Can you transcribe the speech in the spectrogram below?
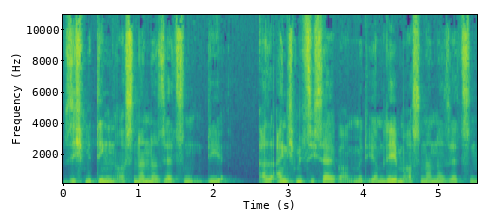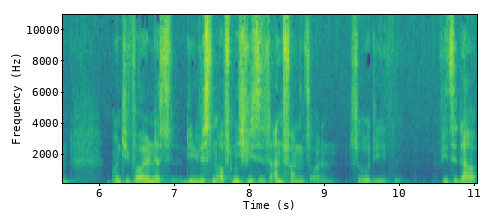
sich mit Dingen auseinandersetzen, die also eigentlich mit sich selber, mit ihrem Leben auseinandersetzen. Und die wollen das, die wissen oft nicht, wie sie es anfangen sollen. So die, wie sie da,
